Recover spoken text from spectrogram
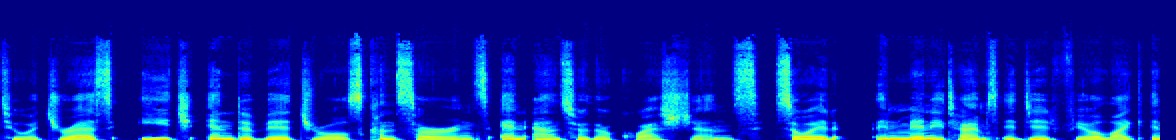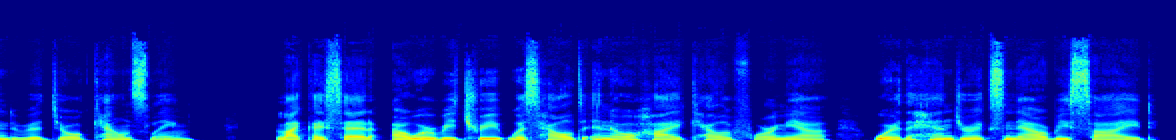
to address each individual's concerns and answer their questions. So it, and many times it did feel like individual counseling. Like I said, our retreat was held in Ojai, California, where the Hendricks now reside.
